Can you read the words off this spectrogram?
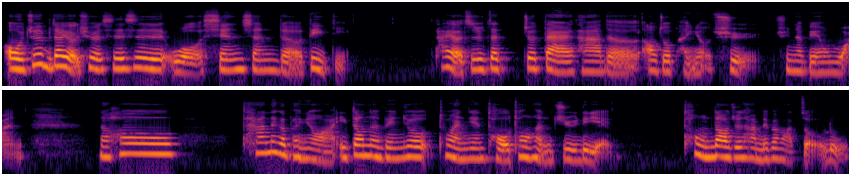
哦，我觉得比较有趣的是，是我先生的弟弟，他有一次就在就带他的澳洲朋友去去那边玩，然后他那个朋友啊，一到那边就突然间头痛很剧烈，痛到就是他没办法走路。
